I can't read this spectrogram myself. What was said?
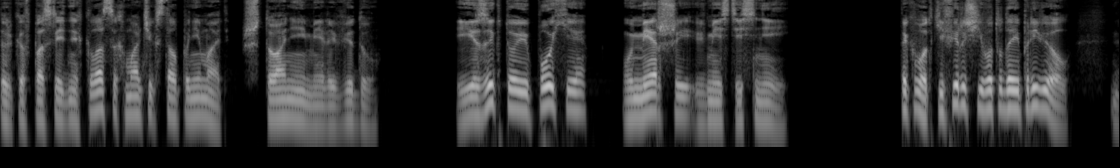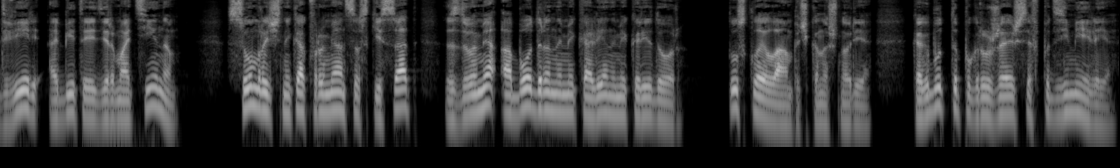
Только в последних классах мальчик стал понимать, что они имели в виду. Язык той эпохи, умерший вместе с ней. Так вот, Кефирыч его туда и привел. Дверь, обитая дерматином, сумрачный, как в румянцевский сад, с двумя ободранными коленами коридор. Тусклая лампочка на шнуре, как будто погружаешься в подземелье.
